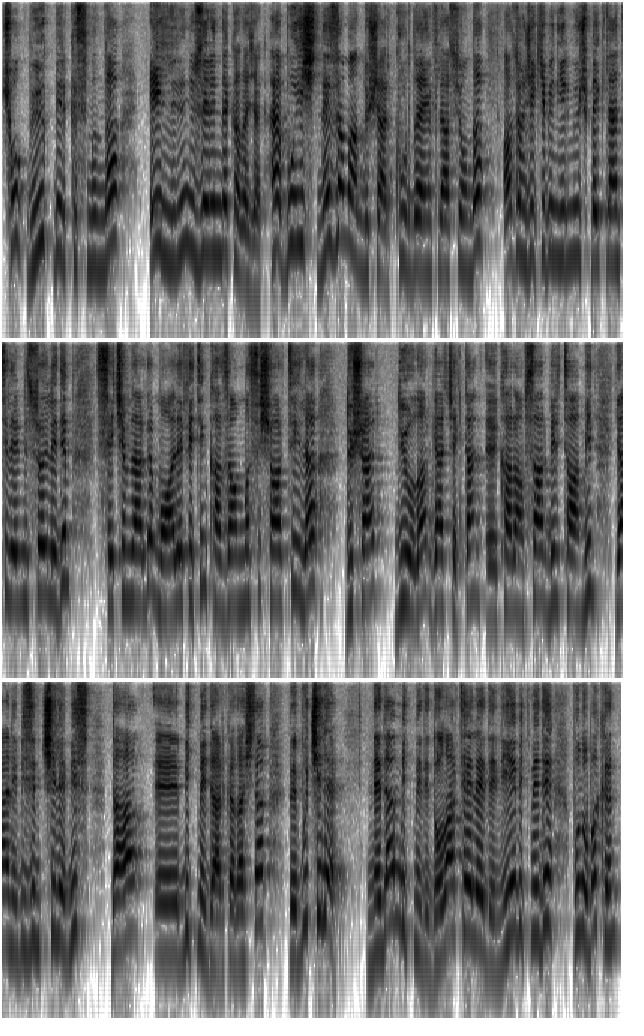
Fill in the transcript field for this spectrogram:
çok büyük bir kısmında 50'nin üzerinde kalacak. Ha bu iş ne zaman düşer kurda enflasyonda? Az önce 2023 beklentilerini söyledim. Seçimlerde muhalefetin kazanması şartıyla düşer diyorlar. Gerçekten e, karamsar bir tahmin. Yani bizim çilemiz daha e, bitmedi arkadaşlar ve bu çile neden bitmedi? Dolar TL'de niye bitmedi? Bunu bakın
